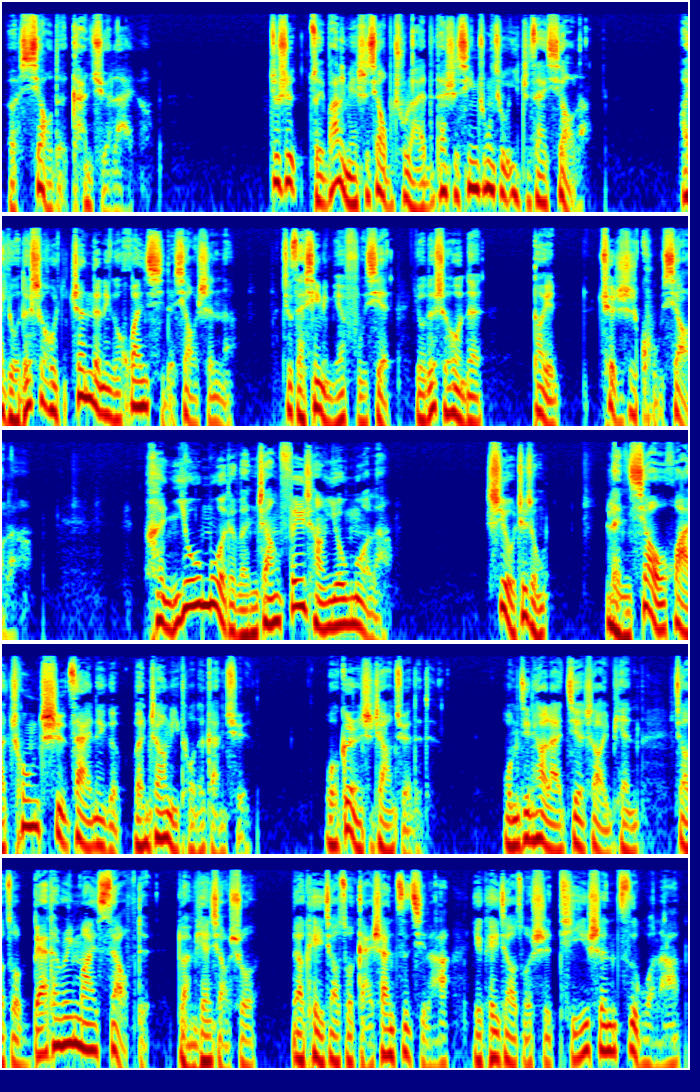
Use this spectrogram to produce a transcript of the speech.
呃笑的感觉来了，就是嘴巴里面是笑不出来的，但是心中就一直在笑了啊。有的时候真的那个欢喜的笑声呢，就在心里面浮现；有的时候呢，倒也确实是苦笑了。很幽默的文章，非常幽默了，是有这种。冷笑话充斥在那个文章里头的感觉，我个人是这样觉得的。我们今天要来介绍一篇叫做《Bettering Myself》的短篇小说，那可以叫做改善自己啦，也可以叫做是提升自我啦。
